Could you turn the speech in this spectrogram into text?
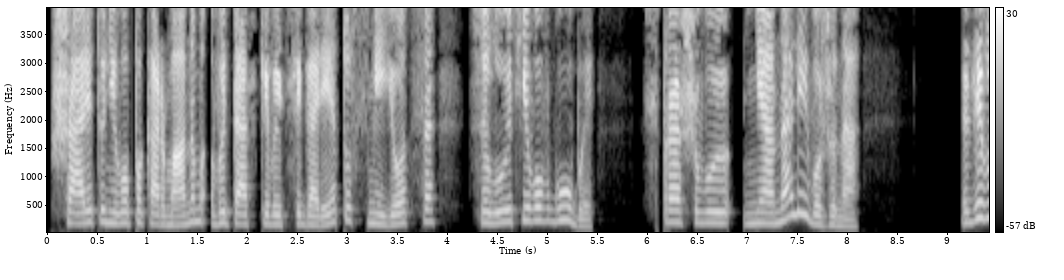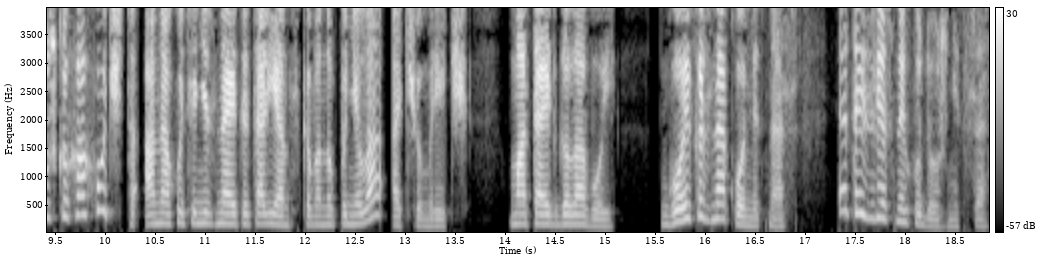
шарит у него по карманам, вытаскивает сигарету, смеется, целует его в губы. Спрашиваю, не она ли его жена? Девушка хохочет, она хоть и не знает итальянского, но поняла, о чем речь мотает головой. Гойко знакомит нас. Это известная художница,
